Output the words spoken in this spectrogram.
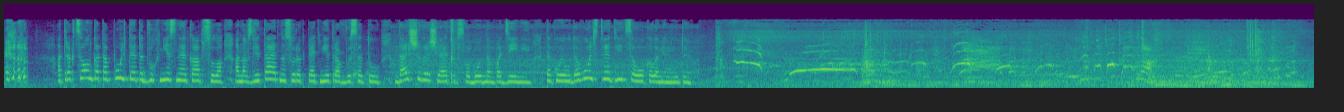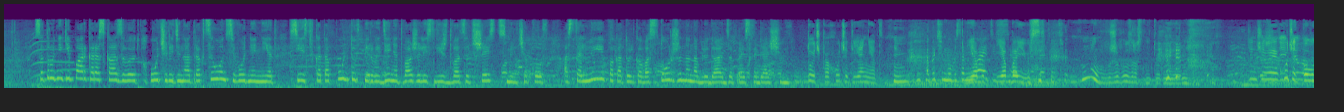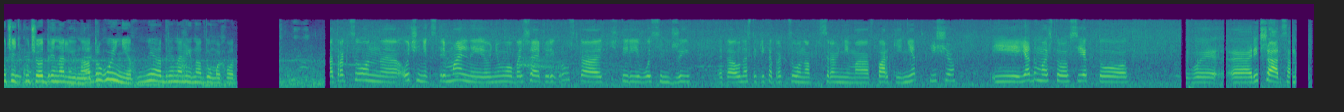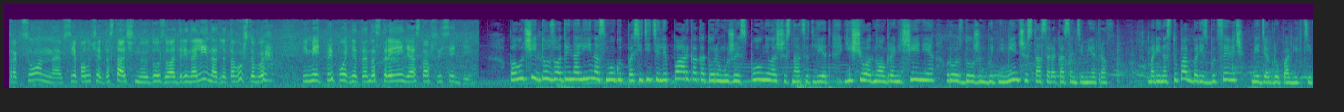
Аттракцион «Катапульта» – это двухместная капсула. Она взлетает на 45 метров в высоту. Дальше вращается в свободном падении. Такое удовольствие длится около минуты. Сотрудники парка рассказывают, очереди на аттракцион сегодня нет. Сесть в катапульту в первый день отважились лишь 26 смельчаков. Остальные пока только восторженно наблюдают за происходящим. Дочка хочет, я нет. А почему вы Я, я боюсь. Ну, уже возраст не тот, наверное. Один человек хочет получить кучу адреналина, а другой нет. Мне адреналина дома хватает. Аттракцион э, очень экстремальный, у него большая перегрузка 4,8G. Это у нас таких аттракционов сравнимо в парке нет еще. И я думаю, что все, кто э, решатся на аттракцион, все получат достаточную дозу адреналина для того, чтобы иметь приподнятое настроение оставшийся день. Получить дозу адреналина смогут посетители парка, которым уже исполнилось 16 лет. Еще одно ограничение – рост должен быть не меньше 140 сантиметров. Марина Ступак, Борис Буцевич, Медиагруппа «Объектив».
